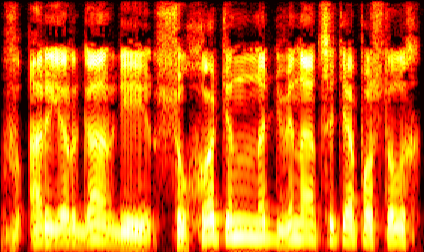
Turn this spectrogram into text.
в арьергарде — Сухотин на двенадцати апостолах.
